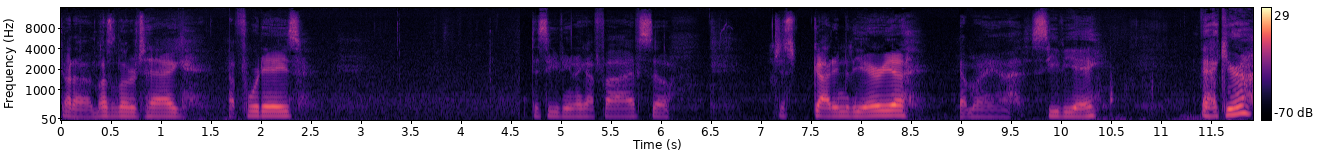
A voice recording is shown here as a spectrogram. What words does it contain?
Got a muzzleloader tag. Got four days. This evening I got five, so just got into the area. Got my uh, CVA Accura.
